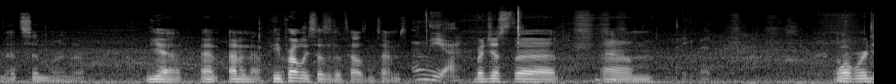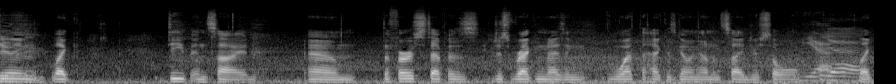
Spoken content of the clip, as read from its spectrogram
That's similar though. yeah, I, I don't know. He probably says it a thousand times, Yeah. but just the um, what we're doing, like deep inside. Um, the first step is just recognizing what the heck is going on inside your soul. Yeah. Yeah. like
